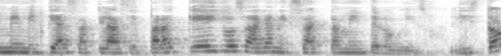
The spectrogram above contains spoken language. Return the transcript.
me metí a esa clase. Para que ellos hagan exactamente lo mismo. ¿Listo?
